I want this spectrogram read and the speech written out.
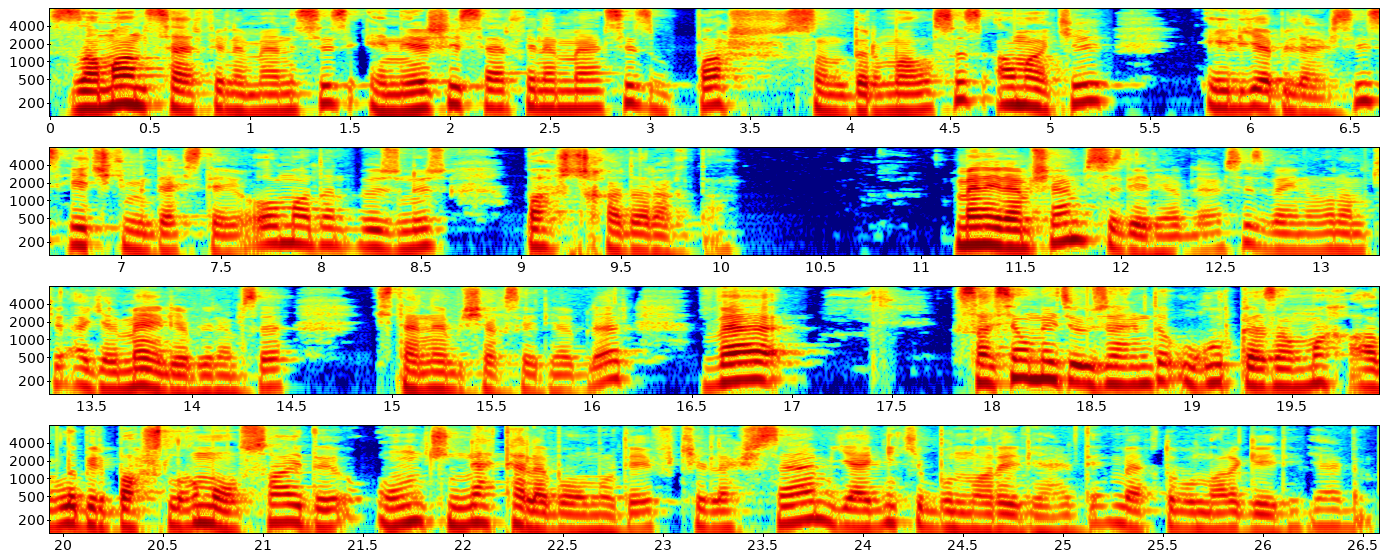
Zaman sərf eləməlisiniz, enerji sərf eləməlisiniz, baş sındırmalısınız, amma ki, eləyə bilərsiniz heç kimin dəstəyi olmadan özünüz baş çıxardaraqdan. Mən eləmişəm, siz də eləyə bilərsiniz və inanıram ki, əgər mən eləyə bilərəmsə, istənilən bir şəxs eləyə bilər və Sosial media üzərində uğur qazanmaq adlı bir başlığım olsaydı, onun üçün nə tələb olunur deyə fikirləşsəm, yəqin ki, bunları eləyərdim və ya da bunları qeyd edərdim.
